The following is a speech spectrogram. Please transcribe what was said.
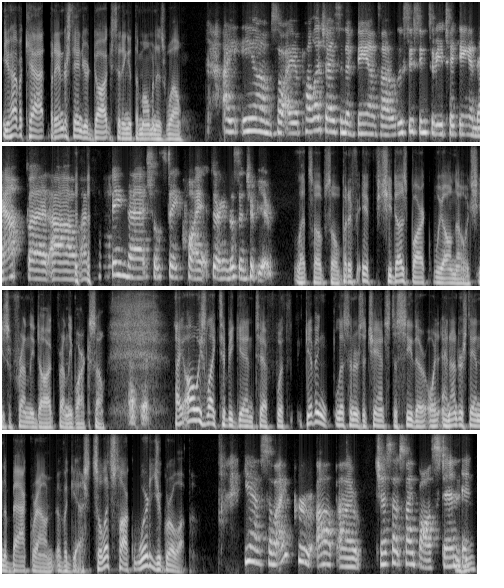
you have a cat, but I understand your dog sitting at the moment as well. I am. So I apologize in advance. Uh, Lucy seems to be taking a nap, but um, I'm hoping that she'll stay quiet during this interview. Let's hope so. But if, if she does bark, we all know it. She's a friendly dog, friendly bark. So, I always like to begin, Tiff, with giving listeners a chance to see their and understand the background of a guest. So let's talk. Where did you grow up? Yeah, so I grew up uh, just outside Boston mm-hmm. in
